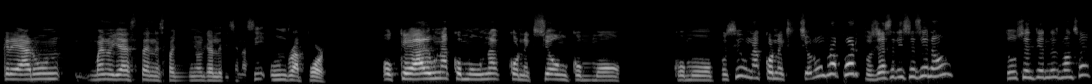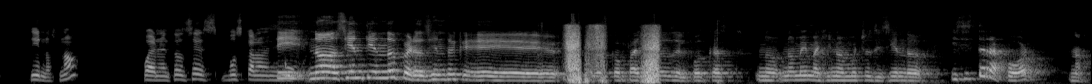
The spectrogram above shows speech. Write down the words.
crear un, bueno, ya está en español, ya le dicen así, un rapport. O crear una como una conexión, como, como, pues sí, una conexión, un rapport, pues ya se dice así, ¿no? ¿Tú se entiendes, Monse? Dinos, ¿no? Bueno, entonces búscalo en Sí, no, sí entiendo, pero siento que los compañeros del podcast, no, no me imagino a muchos diciendo, ¿hiciste rapport? No.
